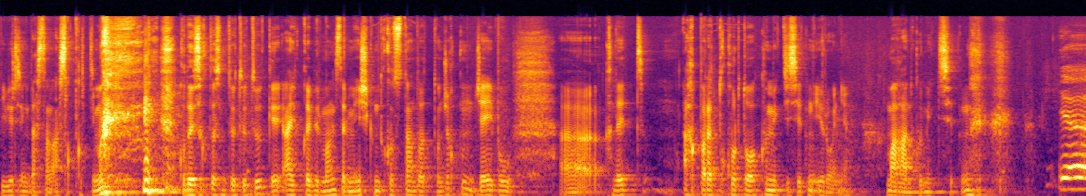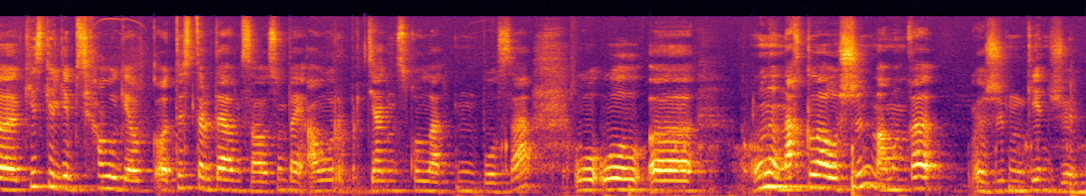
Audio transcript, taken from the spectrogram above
Дей берсең дастан асылып қалды дей құдай сақтасын ту ту айыпқа бермеңіздер мен ешкімді құнсызданып жатқан жоқпын. Жай бұл ыыы қандай еді? Ақпаратты қорытуға көмектесетін ирония. Маған көмектесетін. Э, кез келген психологиялық э, тесттерде мысалы сондай ауыр бір диагноз қойылатын болса ол, ол э, оны нақтылау үшін маманға жүгінген жөн.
